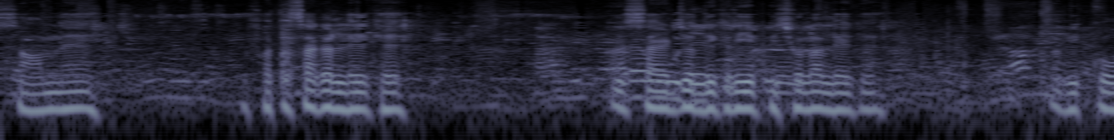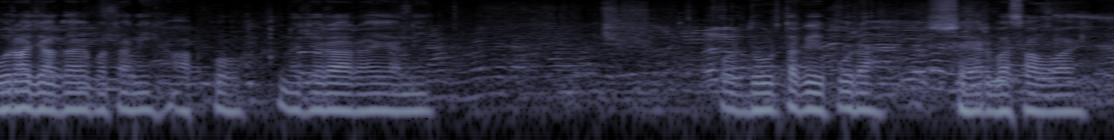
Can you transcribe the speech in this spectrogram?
सामने फतेह सागर लेक है, इस साइड जो दिख रही है पिछोला लेक है। अभी कोहरा ज़्यादा है, पता नहीं आपको नज़र आ रहा है या नहीं। और दूर तक ये पूरा शहर बसा हुआ है।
